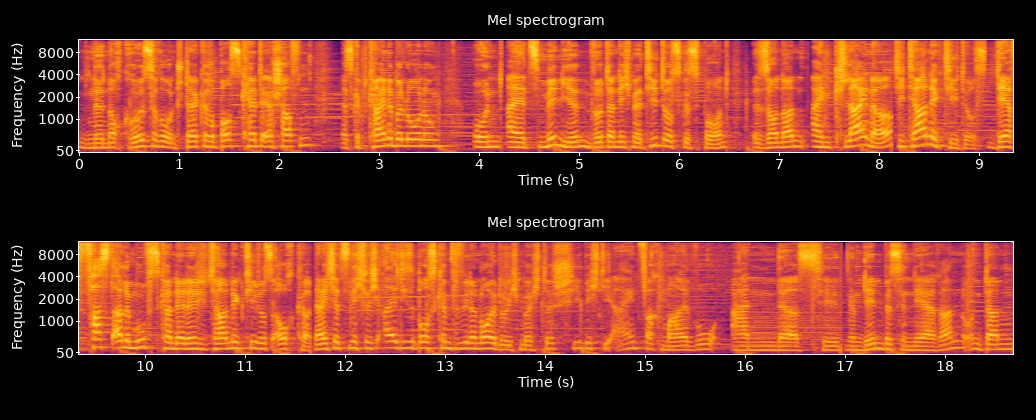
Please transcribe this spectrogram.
eine noch größere und stärkere Bosskette Kette erschaffen. Es gibt keine Belohnung und als Minion wird dann nicht mehr Titus gespawnt, sondern ein kleiner Titanic-Titus, der fast alle Moves kann, der der Titanic-Titus auch kann. Da ich jetzt nicht durch all diese Bosskämpfe wieder neu durch möchte, schiebe ich die einfach mal woanders hin. Nimm den ein bisschen näher ran und dann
